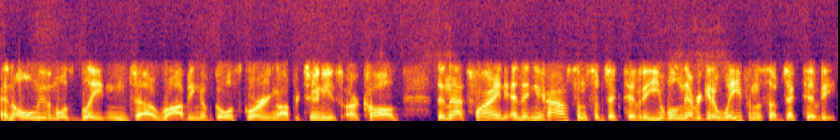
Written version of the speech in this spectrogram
and only the most blatant uh, robbing of goal scoring opportunities are called, then that's fine. And then you have some subjectivity. You will never get away from the subjectivity.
